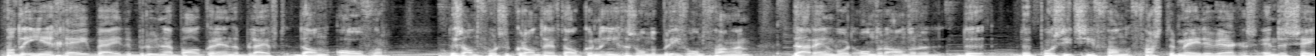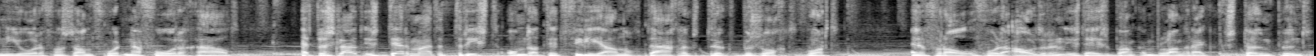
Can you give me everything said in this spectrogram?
van de ING bij de Bruna Balkenende blijft dan over. De Zandvoortse krant heeft ook een ingezonden brief ontvangen. Daarin wordt onder andere de, de positie van vaste medewerkers... en de senioren van Zandvoort naar voren gehaald. Het besluit is dermate triest omdat dit filiaal nog dagelijks druk bezocht wordt. En vooral voor de ouderen is deze bank een belangrijk steunpunt.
